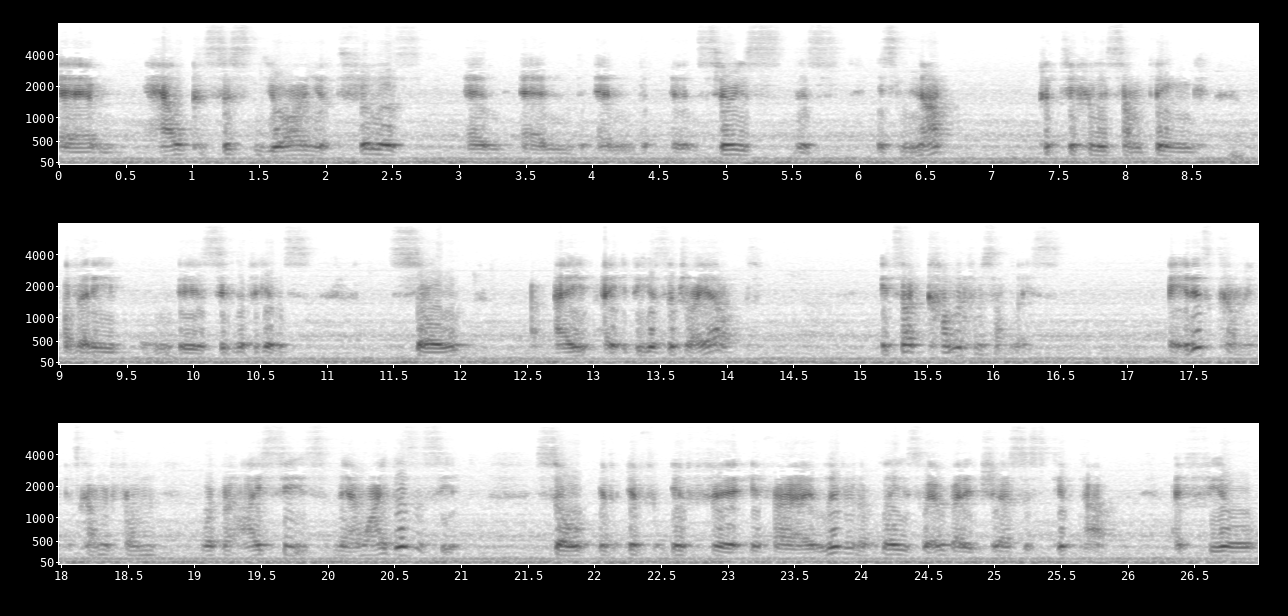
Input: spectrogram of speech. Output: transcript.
and how consistent you are in your tefillahs and, and, and, and seriousness is not particularly something of any uh, significance. So I, I, it begins to dry out. It's not coming from someplace. It is coming. It's coming from what my eye sees. Now my eye doesn't see it. So if if if uh, if I live in a place where everybody dresses tip top, I feel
